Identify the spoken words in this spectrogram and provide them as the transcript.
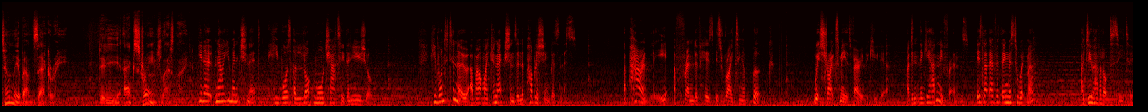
Tell me about Zachary. Did he act strange last night? You know, now you mention it, he was a lot more chatty than usual. He wanted to know about my connections in the publishing business. Apparently, a friend of his is writing a book, which strikes me as very peculiar. I didn't think he had any friends. Is that everything, Mr. Whitmer? I do have a lot to see to.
